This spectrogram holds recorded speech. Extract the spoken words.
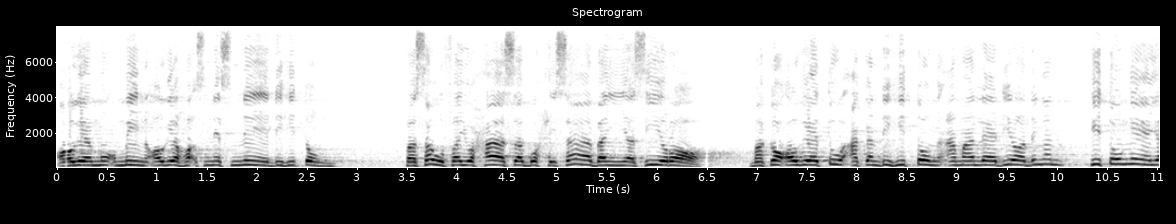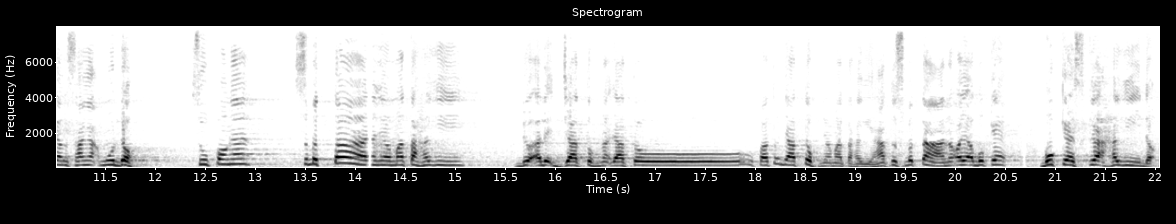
orang mukmin, orang hak seni-seni dihitung. Fasawfa yuhasabu hisaban yasira. Maka orang itu akan dihitung amalan dia dengan hitungan yang sangat mudah. Supaya sebetarnya matahari dia alik jatuh nak jatuh. Lepas tu jatuhnya matahari. Ha tu sebetar nak ayat bukan bukan setiap hari dak.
